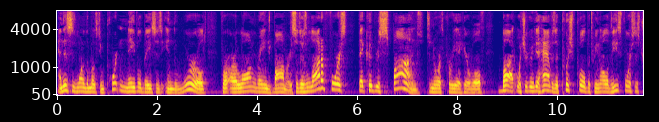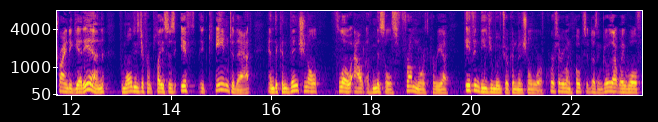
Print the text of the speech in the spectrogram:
And this is one of the most important naval bases in the world for our long range bombers. So there's a lot of force that could respond to North Korea here, Wolf. But what you're going to have is a push pull between all of these forces trying to get in from all these different places if it came to that, and the conventional flow out of missiles from North Korea if indeed you move to a conventional war. Of course, everyone hopes it doesn't go that way, Wolf,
